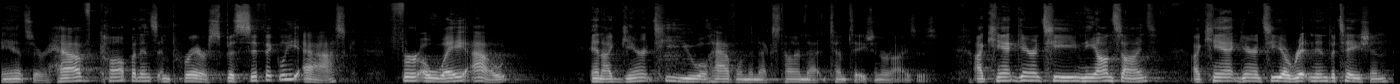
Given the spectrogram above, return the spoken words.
answer. Have confidence in prayer. Specifically ask for a way out, and I guarantee you will have one the next time that temptation arises. I can't guarantee neon signs. I can't guarantee a written invitation.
